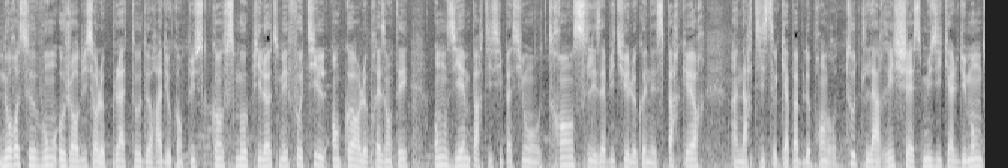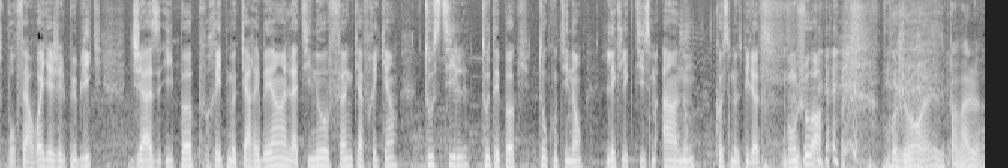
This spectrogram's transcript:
Nous recevons aujourd'hui sur le plateau de Radio Campus Cosmo Pilote, mais faut-il encore le présenter? Onzième participation au Trans, les habitués le connaissent par cœur, un artiste capable de prendre toute la richesse musicale du monde pour faire voyager le public, jazz, hip-hop, rythme caribéen, latino, funk africain, tout style, toute époque, tout continent, l'éclectisme a un nom, Cosmos Pilote. Bonjour. Bonjour, ouais, c'est pas mal.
